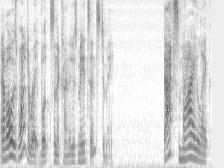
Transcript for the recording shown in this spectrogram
And I've always wanted to write books, and it kind of just made sense to me. That's my like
